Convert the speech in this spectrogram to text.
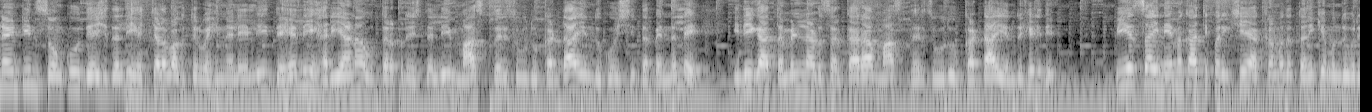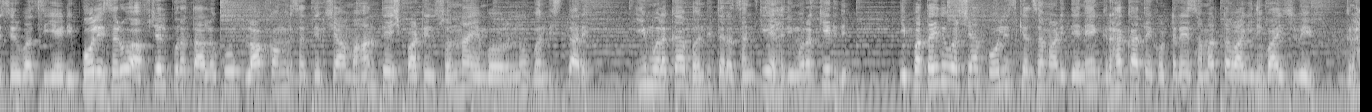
ನೈನ್ಟೀನ್ ಸೋಂಕು ದೇಶದಲ್ಲಿ ಹೆಚ್ಚಳವಾಗುತ್ತಿರುವ ಹಿನ್ನೆಲೆಯಲ್ಲಿ ದೆಹಲಿ, ಹರಿಯಾಣ, ಉತ್ತರ ಪ್ರದೇಶದಲ್ಲಿ ಮಾಸ್ಕ್ ಧರಿಸುವುದು ಕಡ್ಡಾಯ ಎಂದು ಘೋಷಿಸಿದ್ದ ಬೆನ್ನಲ್ಲೇ ಇದೀಗ ತಮಿಳುನಾಡು ಸರ್ಕಾರ ಮಾಸ್ಕ್ ಧರಿಸುವುದು ಕಡ್ಡಾಯ ಎಂದು ಹೇಳಿದೆ. ಪಿಎಸ್ಐ ನೇಮಕಾತಿ ಪರೀಕ್ಷೆ ಅಕ್ರಮದ ತನಿಖೆ ಮುಂದುವರೆಸಿರುವ ಸಿಐಡಿ ಪೊಲೀಸರು ಅಫ್ಜಲ್ಪುರ ತಾಲೂಕು ಬ್ಲಾಕ್ ಕಾಂಗ್ರೆಸ್ ಅಧ್ಯಕ್ಷ ಮಹಾಂತೇಶ್ ಪಾಟೀಲ್ ಸೊನ್ನ ಎಂಬುವರನ್ನು ಬಂಧಿಸಿದ್ದಾರೆ. ಈ ಮೂಲಕ ಬಂಧಿತರ ಸಂಖ್ಯೆ ಹದಿಮೂರಕ್ಕೇರಿದೆ. ಇಪ್ಪತ್ತೈದು ವರ್ಷ ಪೊಲೀಸ್ ಕೆಲಸ ಮಾಡಿದ್ದೇನೆ, ಗೃಹ ಖಾತೆ ಕೊಟ್ಟರೆ ಸಮರ್ಥವಾಗಿ ನಿಭಾಯಿಸುವೆ. ಗೃಹ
